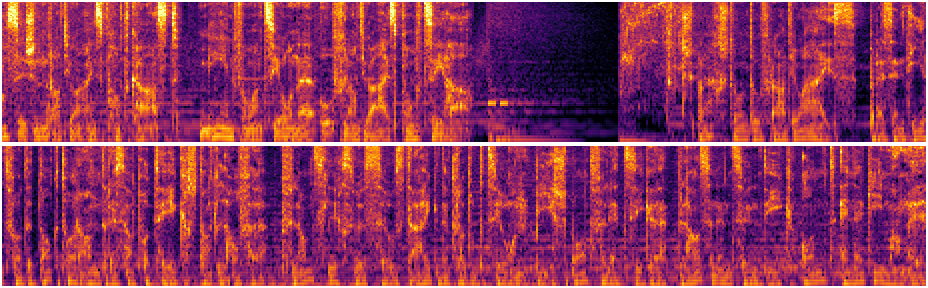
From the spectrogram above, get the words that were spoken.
Das ist ein Radio 1 Podcast. Mehr Informationen auf radio1.ch. Die Sprechstunde auf Radio 1, präsentiert von der Dr. Andres Apotheke Stadtlaufen. Pflanzliches Wissen aus der eigenen Produktion bei Sportverletzungen, Blasenentzündung und Energiemangel.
